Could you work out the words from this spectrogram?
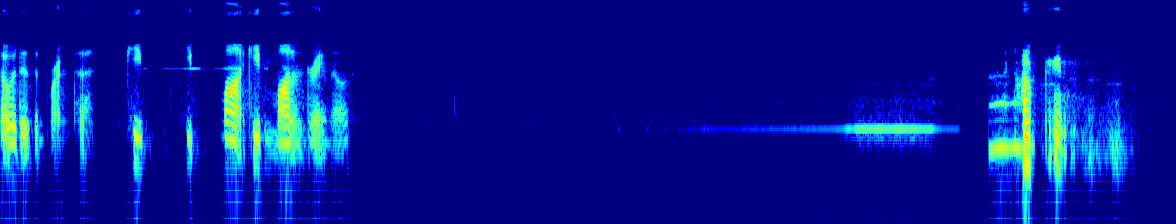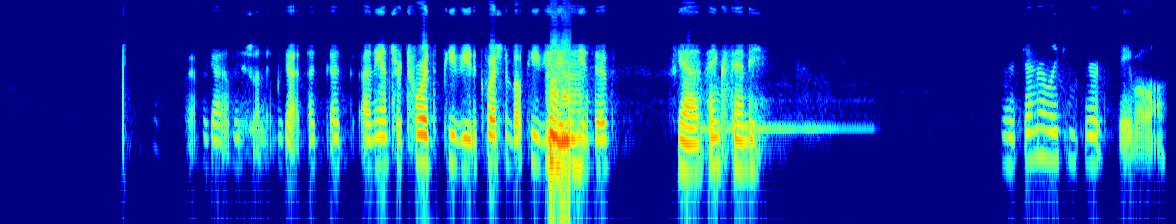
So it is important to keep keep keep monitoring those. Okay. We got at least one. We got a, a, an answer towards PV. The question about PV Mhm. adhesive. Yeah, thanks, Sandy. They're generally considered stable,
